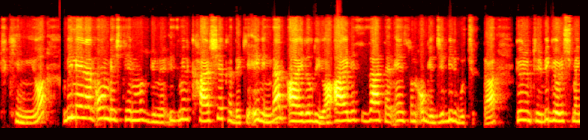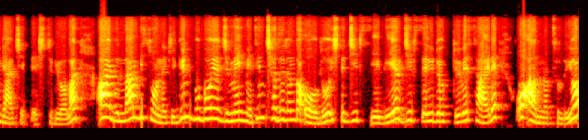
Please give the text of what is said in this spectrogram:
tükeniyor. Veli Eren 15 Temmuz günü İzmir Karşıyaka'daki evinden ayrılıyor. Ailesi zaten en son o gece bir buçukta görüntülü bir görüşme gerçekleştiriyorlar. Ardından bir sonraki gün bu boyacı Mehmet'in çadırında olduğu, işte cips yediği, cipsleri döktüğü vesaire o anlatılıyor.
